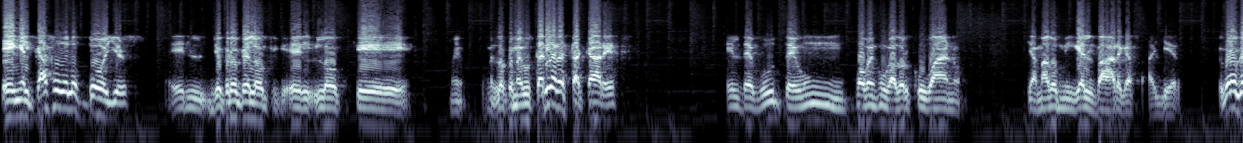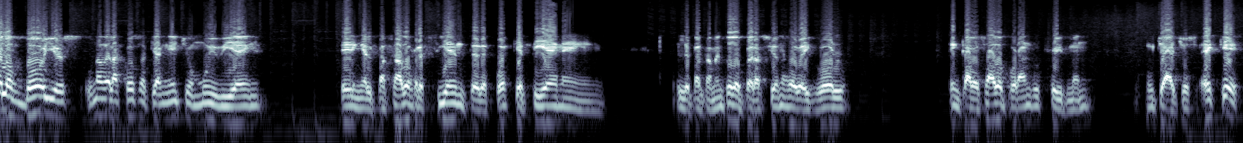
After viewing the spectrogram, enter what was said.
En el caso de los Dodgers, el- yo creo que lo el- lo que lo que me gustaría destacar es el debut de un joven jugador cubano llamado Miguel Vargas ayer. Yo creo que los Dodgers, una de las cosas que han hecho muy bien en el pasado reciente, después que tienen el Departamento de Operaciones de Béisbol encabezado por Andrew Friedman, muchachos, es que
